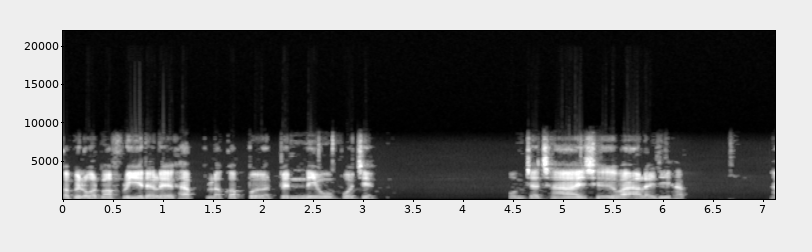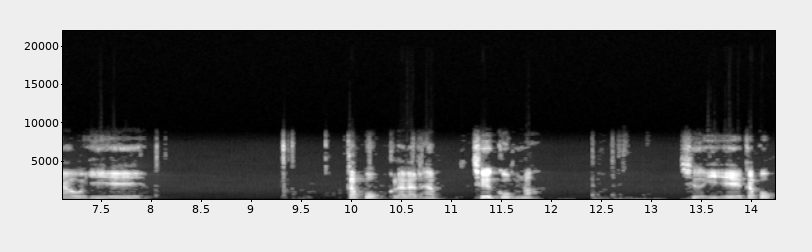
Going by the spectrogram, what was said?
ก็ไปโหลดมาฟรีได้เลยครับ แล้วก็เปิดเป็น new project ผมจะใช้ชื่อว่าอะไรดีครับ LEA กระปุกแล้วกันครับ ชื่อกลุ่มเนาะชื่อ EA กระปุก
